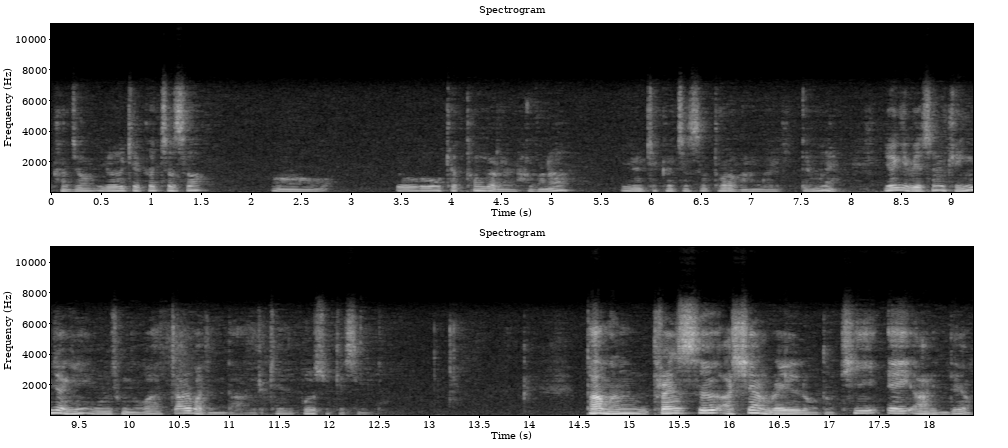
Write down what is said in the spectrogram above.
가죠. 이렇게 거쳐서 어, 이렇게 통과를 하거나 이렇게 거쳐서 돌아가는 거기 때문에 여기 비해서는 굉장히 운송로가 짧아진다 이렇게 볼 수 있겠습니다. 다음은 Trans Asian Railroad TAR인데요.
